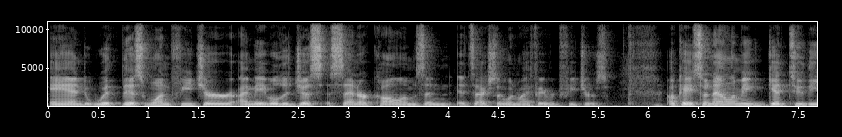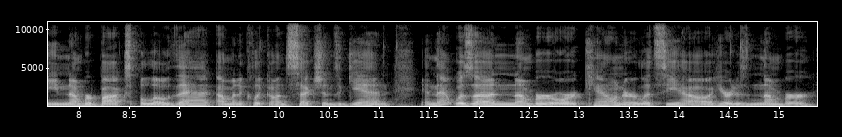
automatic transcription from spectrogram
And with this one feature, I'm able to just center columns, and it's actually one of my favorite features. Okay, so now let me get to the number box below that. I'm going to click on sections again, and that was a number or a counter. Let's see how, oh, here it is, number.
